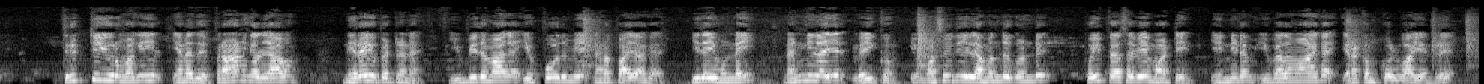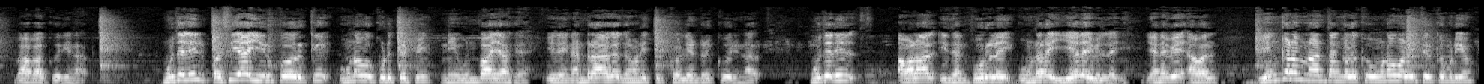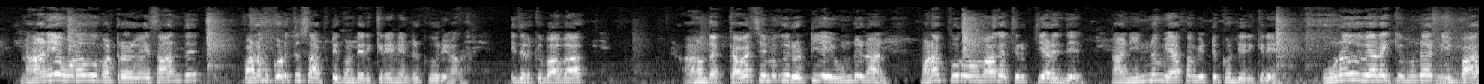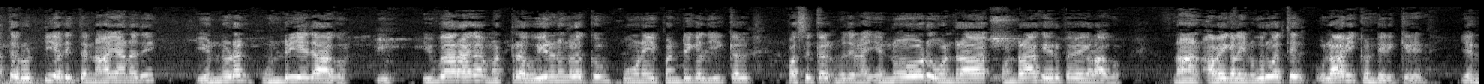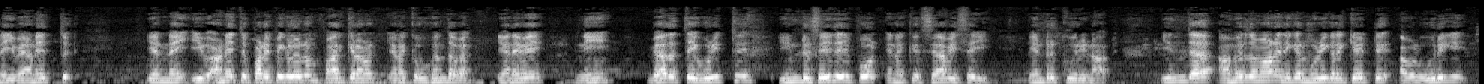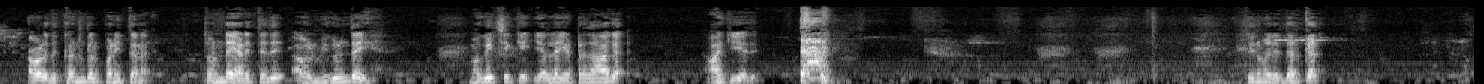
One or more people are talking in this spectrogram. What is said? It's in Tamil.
திருப்தியுறும் வகையில் எனது பிராணங்கள் யாவும் நிறைவு பெற்றன. இவ்விதமாக எப்போதுமே நடப்பாயாக. இதை உன்னை நன்னிலையில் வைக்கும். இம்மசூதியில் அமர்ந்து கொண்டு பொய் பேசவே மாட்டேன். என்னிடம் இவ்விதமாக இரக்கம் கொள்வாய் என்று பாபா கூறினார். முதலில் பசியாய் இருப்பவருக்கு உணவு கொடுத்த பின் நீ உண்பாயாக இதை நன்றாக கவனித்துக்கொள் என்று கூறினார். முதலில் அவளால் இதன் பொருளை உணர இயலவில்லை. எனவே அவள் எங்கனம் நான் தங்களுக்கு உணவு அளித்திருக்க முடியும்? நானே உணவு மற்றவர்களை சார்ந்து பணம் கொடுத்து சாப்பிட்டு கொண்டிருக்கிறேன் என்று கூறினாள் இதற்கு பாபா அந்த கவர்ச்சி மிகு ரொட்டியை உண்டு நான். மனப்பூர்வமாக திருப்தி அடைந்தேன். நான் இன்னும் ஏப்பம் விட்டு கொண்டிருக்கிறேன். உணவு வேலைக்கு முன்னர் நீ பார்த்த ரொட்டி அளித்த நாயானது என்னுடன் ஒன்றியதாகும். இவ்- இவ்வாறாக மற்ற உயிரினங்களுக்கும் பூனை பன்றிகள் ஈக்கள் பசுக்கள் முதலியன என்னோடு ஒன்றா ஒன்றாக இருப்பவைகளாகும். நான் அவைகளின் உருவத்தில் உலாவிக் கொண்டிருக்கிறேன். என்னை இவை அனைத்து என்னை இவ் அனைத்து படைப்புகளிலும் பார்க்கிறவன் எனக்கு உகந்தவன். எனவே நீ வேதத்தை ஒழித்து இன்று செய்ததை போல் எனக்கு சேவை செய் என்று கூறினார். இந்த அமிர்தமான நிகர்மொழிகளை கேட்டு அவள் உருகி அவளது கண்கள் பணித்தன. தொண்டை அடைத்தது அவள் மிகுந்த மகிழ்ச்சிக்கு எல்லையற்றதாக ஆக்கியது. திருமதி தர்கர்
